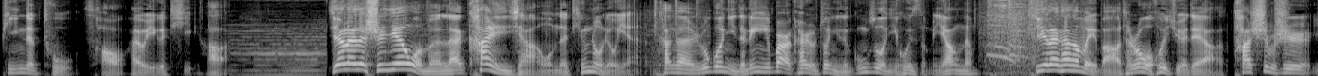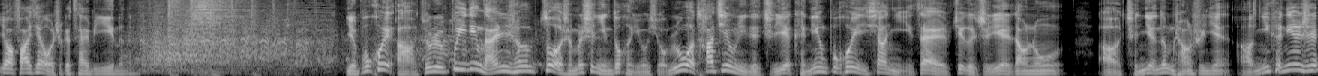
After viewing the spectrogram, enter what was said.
拼音的吐槽还有一个 T 啊。接下来的时间我们来看一下我们的听众留言，看看如果你的另一半开始做你的工作，你会怎么样呢？接下来看看尾巴，他说我会觉得呀，他是不是要发现我是个菜逼了呢？也不会啊，就是不一定男生做什么事情都很优秀。如果他进入你的职业，肯定不会像你在这个职业当中啊沉浸那么长时间啊。你肯定是，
